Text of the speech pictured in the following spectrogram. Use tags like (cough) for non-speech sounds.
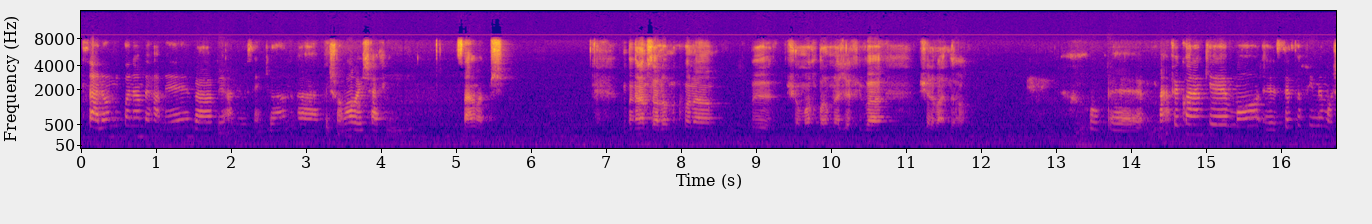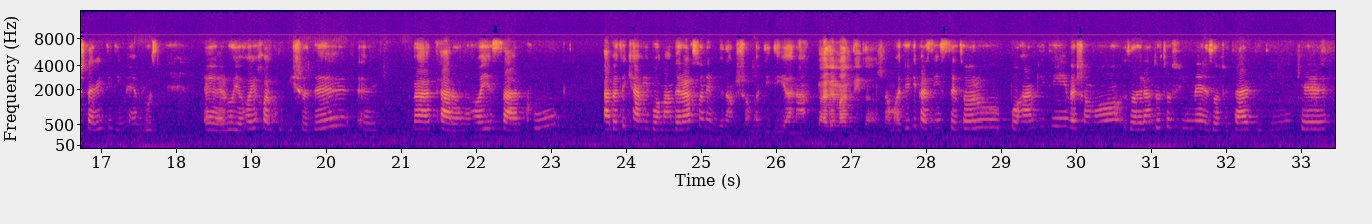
سلام می‌کنم به همه و به امیر حسین جان و به شما آقای شفیعی. سلامت باشید منم سلام می‌کنم. به شما خانم نجفی و شنونده ها. خب من فکر کنم که ما سه تا فیلم مشترک دیدیم امروز. رویاهای خاکوبی شده و ترانه های سرکوب. البته کمی با من برقص رو نمی‌دونم شما دیدی یا نه. بله من دیدم. شما دیدی پس این ستا رو با هم دیدیم و شما ظاهرا دو تا فیلم اضافه تر دیدیم که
